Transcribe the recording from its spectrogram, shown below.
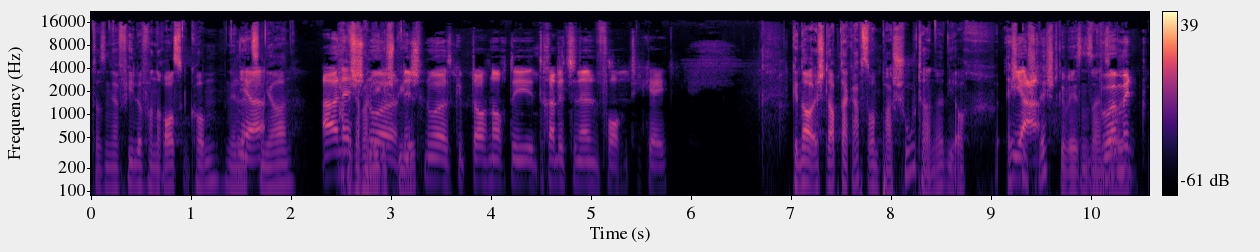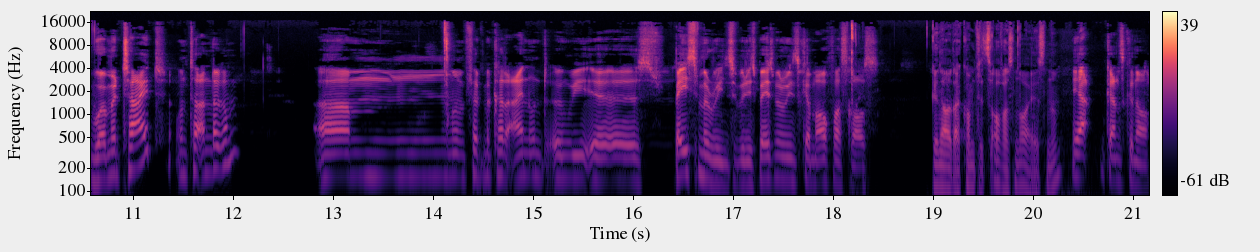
da sind ja viele von rausgekommen in den Ja. letzten Jahren. Aber Hab ich nicht aber nur, nicht nur, es gibt auch noch die traditionellen 40k. Genau, ich glaube, da gab es auch ein paar Shooter, ne, die auch echt Ja. nicht schlecht gewesen sein sollen. Wormit, Wormintide unter anderem. Ähm, fällt mir gerade ein und irgendwie äh, Space Marines, über die Space Marines kam auch was raus. Genau, da kommt jetzt auch was Neues, ne? Ja, ganz genau.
